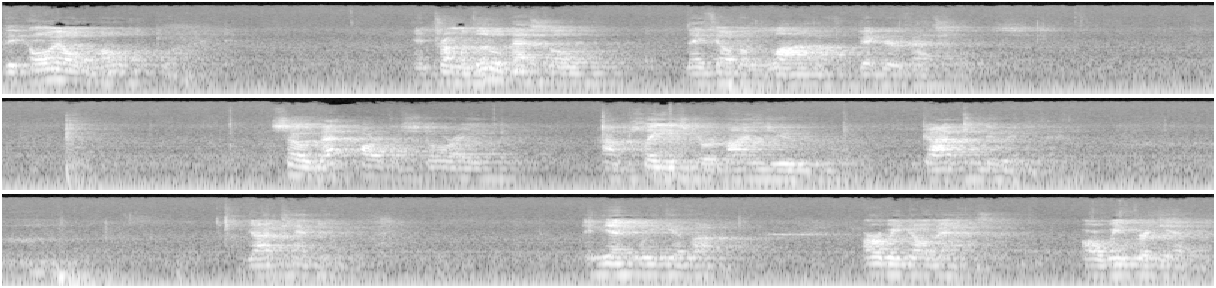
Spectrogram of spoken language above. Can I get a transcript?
The oil multiplied. And from a little vessel, they filled a lot of bigger vessels. So that part of the story, I'm pleased to remind you, God can do anything. God can do anything. And yet we give up. Or we don't ask. Or we forget.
